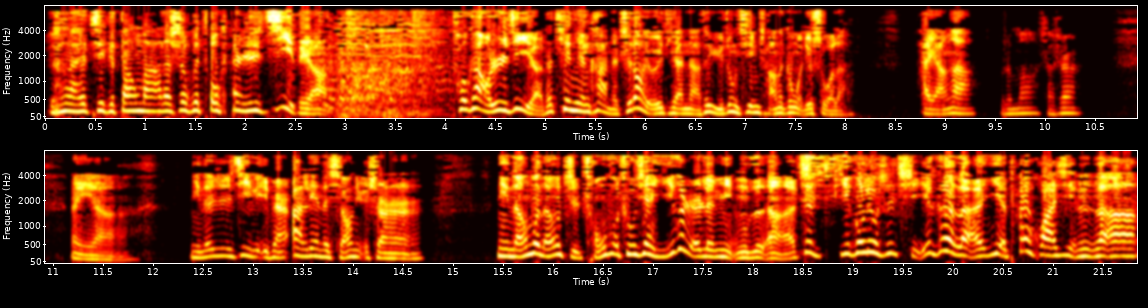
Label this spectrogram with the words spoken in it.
原来这个当妈的是会偷看日记的呀，偷看我日记呀，他天天看的，直到有一天呢，他语重心长的跟我就说了：“海洋啊，我说妈，啥事儿？哎呀，你的日记里边暗恋的小女生，你能不能只重复出现一个人的名字啊？这一共六十七个了，也太花心了。”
